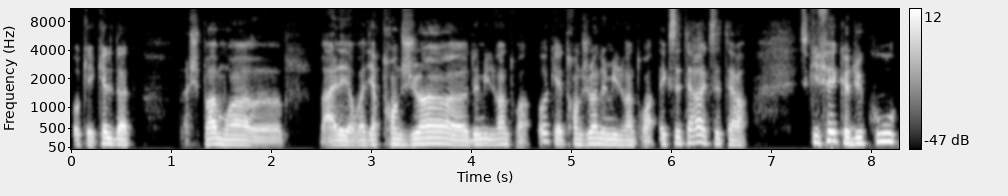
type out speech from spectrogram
Ok, quelle date? Bah, Je sais pas, moi, euh, bah, allez, on va dire 30 juin 2023. Euh, ok, 30 juin 2023, etc., etc. Ce qui fait que du coup,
